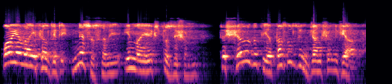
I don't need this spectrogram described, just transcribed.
Why have I felt it necessary in my exposition to show that the Apostle's injunction here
